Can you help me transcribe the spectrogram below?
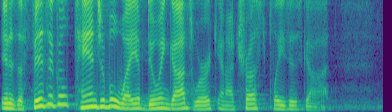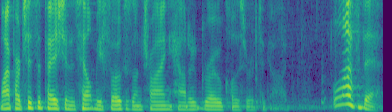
It is a physical, tangible way of doing God's work, and I trust pleases God. My participation has helped me focus on trying how to grow closer to God. Love that.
